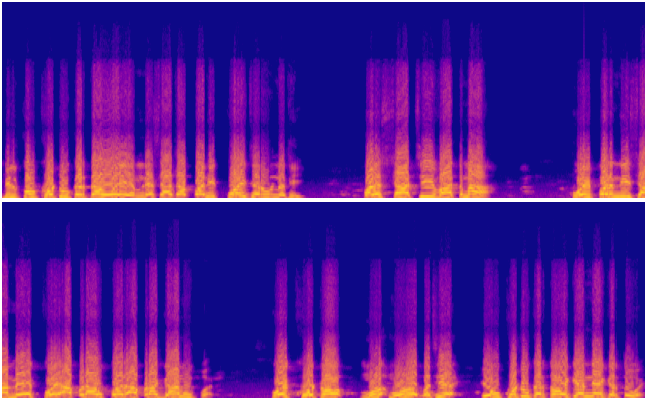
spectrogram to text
બિલકુલ ખોટું કરતા હોય, એમને સાથ આપવાની કોઈ જરૂર નથી. પણ સાચી વાતમાં કોઈ પણની સામે કોઈ આપણા ઉપર, આપણા ગામ ઉપર કોઈ ખોટો મૂળ મૂળ પછી એવું ખોટું કરતો હોય કે અન્યાય કરતો હોય,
